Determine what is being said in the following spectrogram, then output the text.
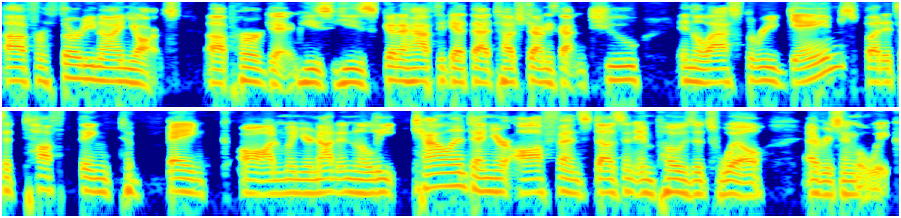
uh, for 39 yards uh, per game. He's he's going to have to get that touchdown. He's gotten two in the last three games, but it's a tough thing to bank on when you're not an elite talent and your offense doesn't impose its will every single week.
